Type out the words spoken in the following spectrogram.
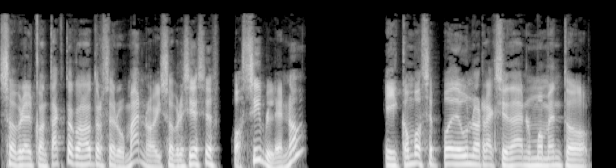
sobre el contacto con otro ser humano y sobre si eso es posible, ¿no? Y cómo se puede uno reaccionar en un momento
